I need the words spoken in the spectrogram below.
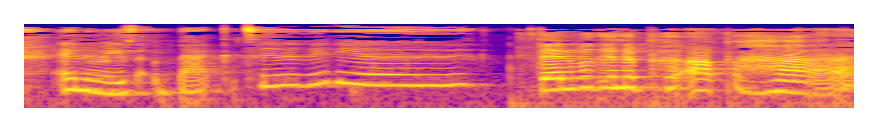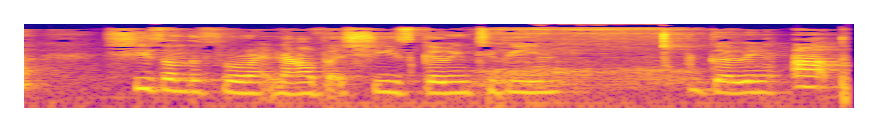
Anyways, back to the video. Then we're gonna put up her. She's on the floor right now, but she's going to be going up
